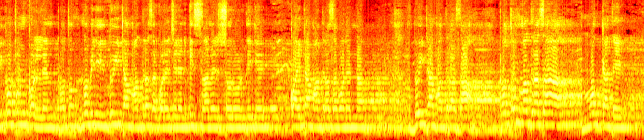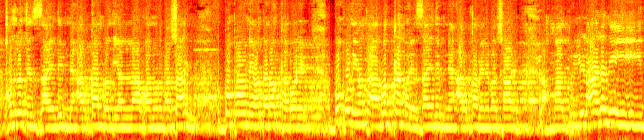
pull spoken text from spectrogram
গঠন করলেন প্রথম। নবীজি দুইটা মাদ্রাসা করেছিলেন ইসলামের শুরুর দিকে। কয়টা মাদ্রাসা বলেন না? দুইটা মাদ্রাসা। প্রথম মাদ্রাসা মক্কাতে হজরতে জায়েদ ইবনে আরকাম রাদিয়াল্লাহু আনহুর বাসায় গোপনীয়তা রক্ষা করে, গোপনীয়তা রক্ষা করে জায়েদ ইবনে আরকামের বাসায় আলামিন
